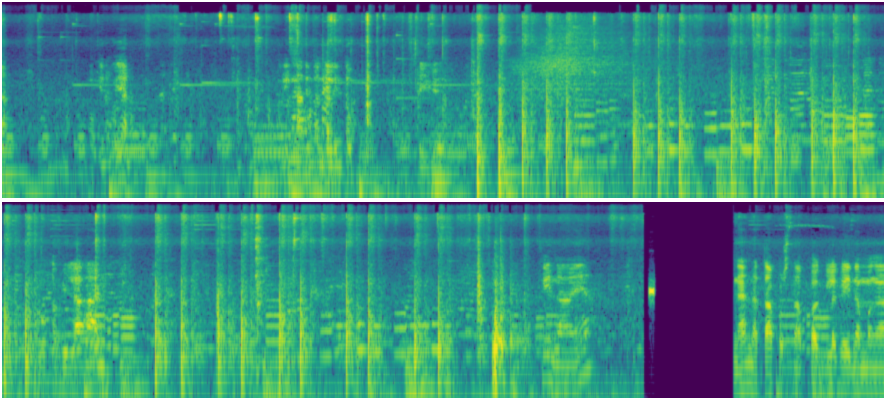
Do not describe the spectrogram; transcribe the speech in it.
Na. Okay na po yan. Huwag natin tanggalin to. Sige. So, kabilaan. Okay na, yan. Na, natapos na paglagay ng mga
